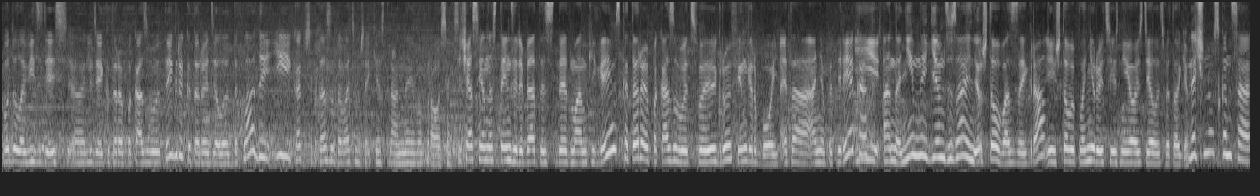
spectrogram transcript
Буду ловить здесь э, людей, которые показывают игры, которые делают доклады и, как всегда, задавать им всякие странные вопросы. Сейчас я на стенде ребят из Dead Monkey Games, которые показывают свою игру Finger Boy. Это Аня Поперека и анонимный геймдизайнер. Что у вас за игра и что вы планируете из нее сделать в итоге? Начну с конца.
